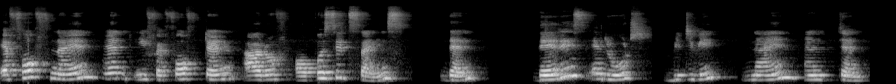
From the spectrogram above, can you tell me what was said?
f of 9 and if f of 10 are of opposite signs, then there is a root between 9 and 10.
